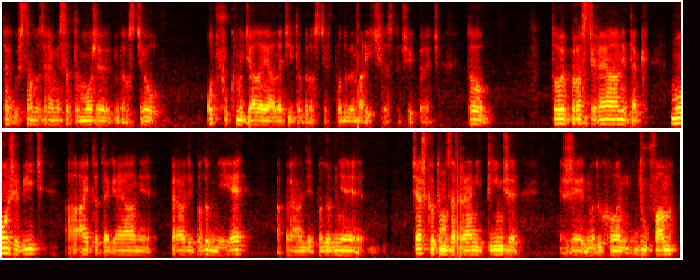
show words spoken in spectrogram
tak už samozrejme sa to môže proste odfúknuť ďalej a letí to proste v podobe malých čiastočiek preč. To, to je proste reálne tak môže byť a aj to tak reálne pravdepodobne je a pravdepodobne ťažko tomu zabrániť tým, že, že jednoducho len dúfam,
